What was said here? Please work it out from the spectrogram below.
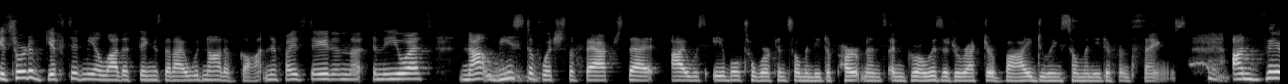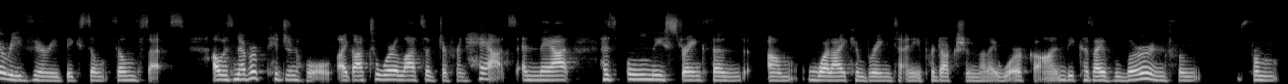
it sort of gifted me a lot of things that I would not have gotten if I stayed in the in the US, not least of which the fact that I was able to work in so many departments and grow as a director by doing so many different things on very very big film film sets. I was never pigeonholed. I got to wear lots of different hats and that has only strengthened um, what I can bring to any production that I work on because I've learned from from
